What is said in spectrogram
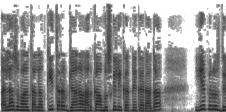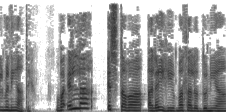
اللہ سبحانہ تعالیٰ کی طرف جانا ہر کام اس کے لیے کرنے کا ارادہ، یہ پھر اس دل میں نہیں آتے۔ وہ اللہ استوا علیہ مسل دنیا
